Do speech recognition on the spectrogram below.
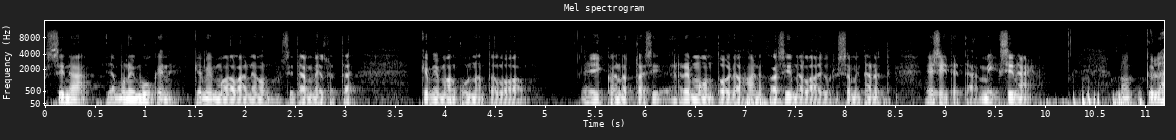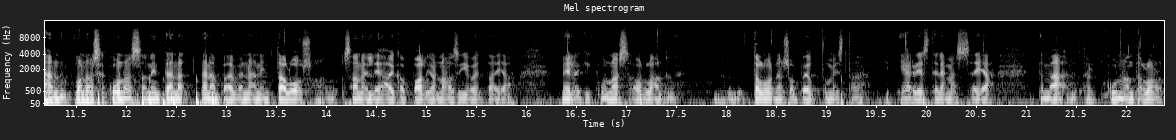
sinä ja moni muukin kemimaalainen on sitä mieltä, että Kemimaan kunnantaloa ei kannattaisi remontoida ainakaan siinä laajuudessa, mitä nyt esitetään. Miksi näin? No kyllähän monessa kunnassa niin tänä, tänä päivänä niin talous sanelee aika paljon asioita ja meilläkin kunnassa ollaan talouden sopeuttamista järjestelemässä ja tämä kunnantalon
